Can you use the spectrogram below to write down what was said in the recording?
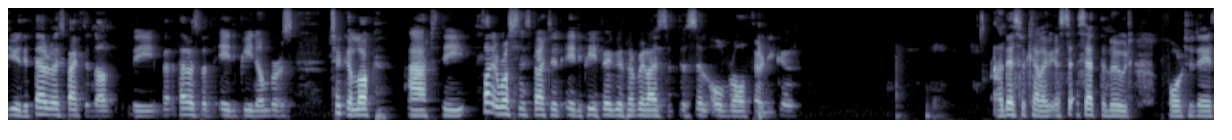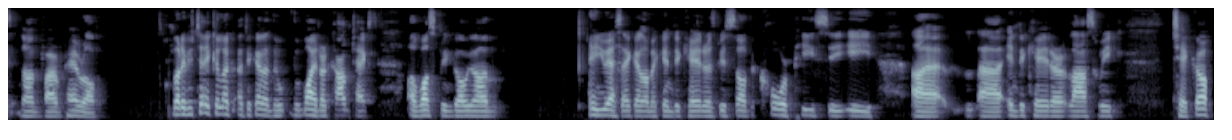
view the better expected the better expected ADP numbers. Took a look at the slightly worse than expected ADP figures, but realized that they're still overall fairly good. And this would kind of set the mood for today's non-farm payroll. But if you take a look at the kind of the, the wider context of what's been going on in U.S. economic indicators, we saw the core PCE uh, uh, indicator last week tick up.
